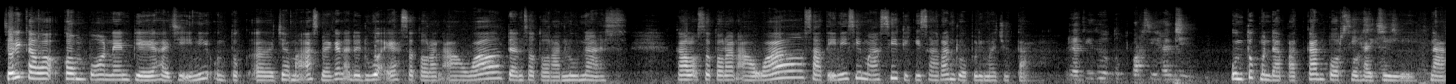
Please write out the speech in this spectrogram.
Jadi kalau komponen biaya haji ini untuk eh, jamaah sebenarnya kan ada dua ya, setoran awal dan setoran lunas. Kalau setoran awal saat ini sih masih di kisaran 25 juta berarti itu untuk porsi haji untuk mendapatkan porsi, Porsi haji. haji. Nah,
